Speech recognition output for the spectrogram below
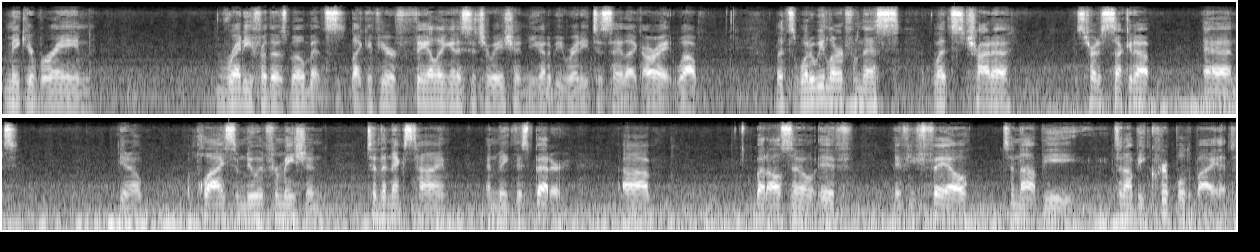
make your brain ready for those moments. Like if you're failing in a situation, you got to be ready to say like, all right, well, let's what do we learn from this? Let's try to let's try to suck it up and you know apply some new information to the next time and make this better. Um, but also, if if you fail, to not be to not be crippled by it.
